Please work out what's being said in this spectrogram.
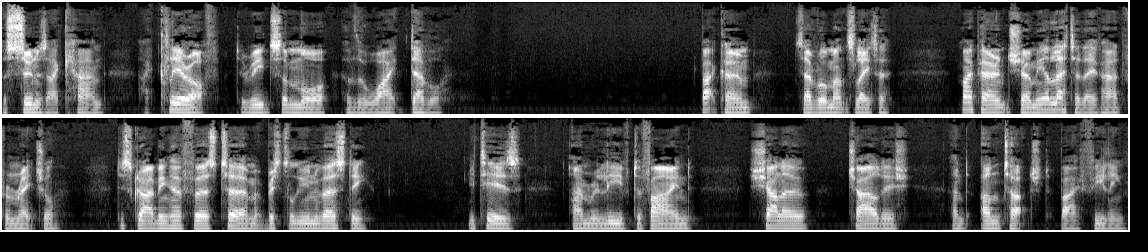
As soon as I can, I clear off to read some more of The White Devil. Back home, several months later, my parents show me a letter they've had from Rachel, describing her first term at Bristol University. It is, I'm relieved to find, shallow, childish, and untouched by feeling.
